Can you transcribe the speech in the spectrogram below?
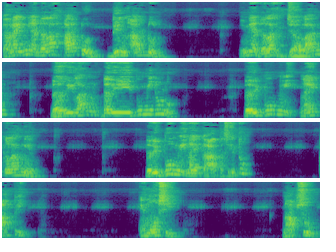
Karena ini adalah ardun, din ardun. Ini adalah jalan dari lang dari bumi dulu dari bumi naik ke langit. Dari bumi naik ke atas. Itu api. Emosi. Nafsu.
